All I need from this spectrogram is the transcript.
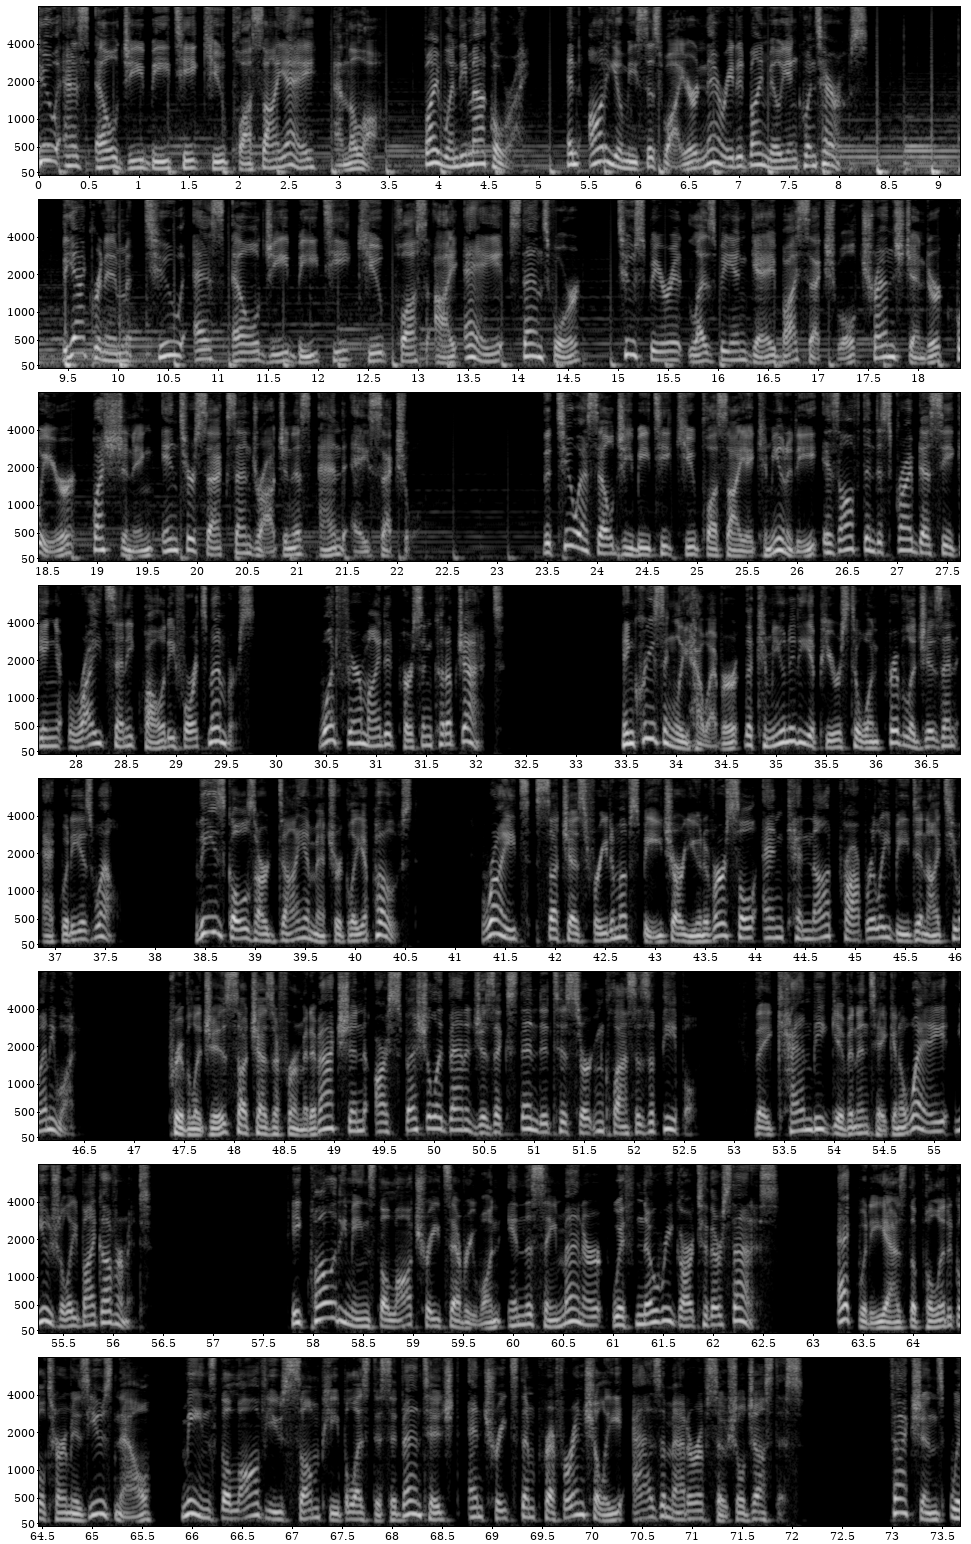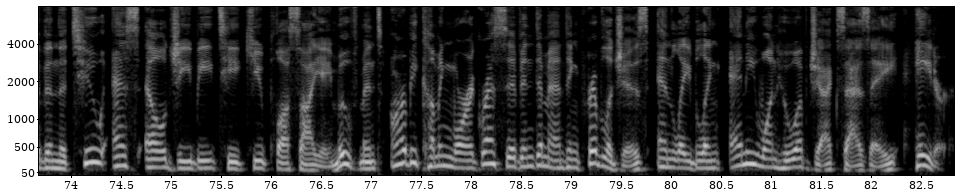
2SLGBTQ plus IA and the Law by Wendy McElroy, an audio Mises Wire narrated by Millian Quinteros. The acronym 2SLGBTQ plus IA stands for Two Spirit, Lesbian, Gay, Bisexual, Transgender, Queer, Questioning, Intersex, Androgynous, and Asexual. The 2SLGBTQ plus IA community is often described as seeking rights and equality for its members. What fair minded person could object? Increasingly, however, the community appears to want privileges and equity as well. These goals are diametrically opposed. Rights such as freedom of speech are universal and cannot properly be denied to anyone. Privileges such as affirmative action are special advantages extended to certain classes of people. They can be given and taken away, usually by government. Equality means the law treats everyone in the same manner with no regard to their status. Equity, as the political term is used now, means the law views some people as disadvantaged and treats them preferentially as a matter of social justice. Factions within the 2SLGBTQ plus IA movement are becoming more aggressive in demanding privileges and labeling anyone who objects as a hater.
